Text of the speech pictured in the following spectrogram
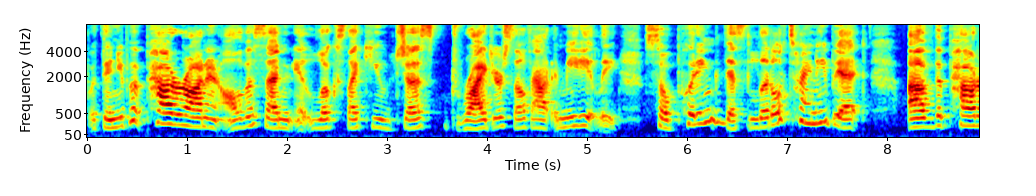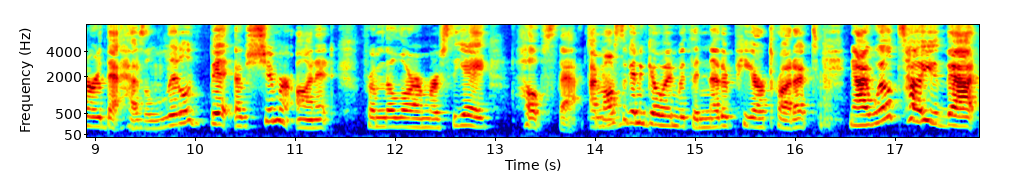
But then you put powder on and all of a sudden it looks like you just dried yourself out immediately. So putting this little tiny bit of the powder that has a little bit of shimmer on it from the Laura Mercier helps that. I'm also going to go in with another PR product. Now I will tell you that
